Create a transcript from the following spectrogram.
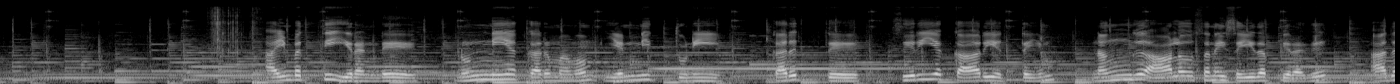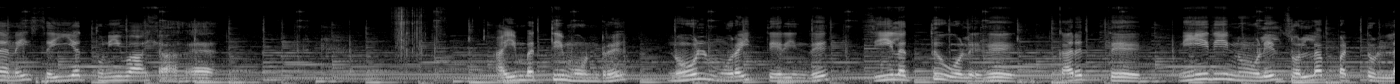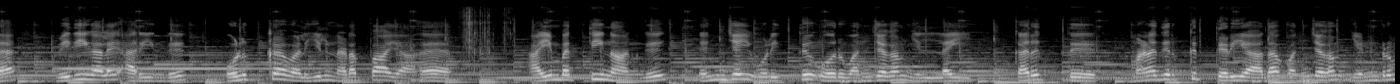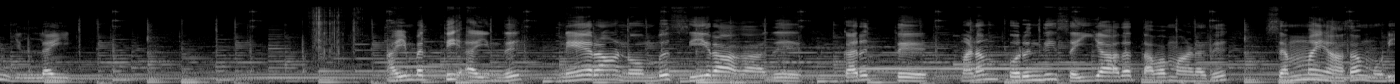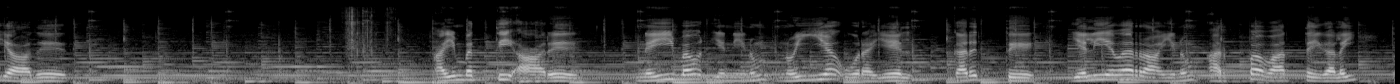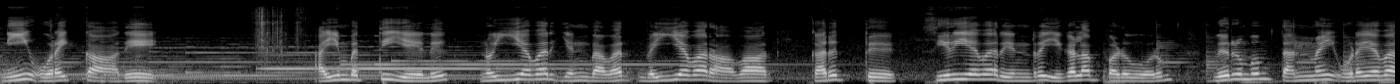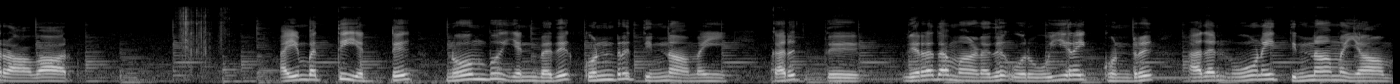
ஐம்பத்தி இரண்டு நுண்ணிய கருமமும் எண்ணித் துணி. கருத்து சிறிய காரியத்தையும் நன்கு ஆலோசனை செய்த பிறகு அதனை செய்ய துணிவாயாக. ஐம்பத்தி மூன்று நூல் முறை தெரிந்து சீலத்து ஒழுகு. கருத்து நீதி நூலில் சொல்லப்பட்டுள்ள விதிகளை அறிந்து ஒழுக்க வழியில் நடப்பாயாக. ஐம்பத்தி நான்கு நெஞ்சை ஒழித்து ஒரு வஞ்சகம் இல்லை. கருத்து மனதிற்குத் தெரியாத வஞ்சகம் என்றும் இல்லை. ஐம்பத்தி ஐந்து நேரா நோன்பு சீராகாது. கருத்து மனம் பொருந்தி செய்யாத தவமானது செம்மையாக முடியாது. ஐம்பத்தி ஆறு நெய்பவர் எனினும் நொய்ய உரையேல். கருத்து எளியவராயினும் அற்ப வார்த்தைகளை நீ உரைக்காதே. ஐம்பத்தி ஏழு நொய்யவர் என்பவர் வெய்யவராவார். கருத்து சிறியவர் என்று இகழப்படுவோரும் விரும்பும் தன்மை உடையவராவார். ஐம்பத்தி எட்டு நோன்பு என்பது கொன்று தின்னாமை. கருத்து விரதமானது ஒரு உயிரைக் கொன்று அதன் ஊனைத் தின்னாமையாம்.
